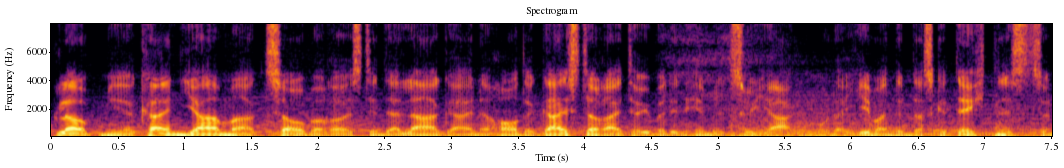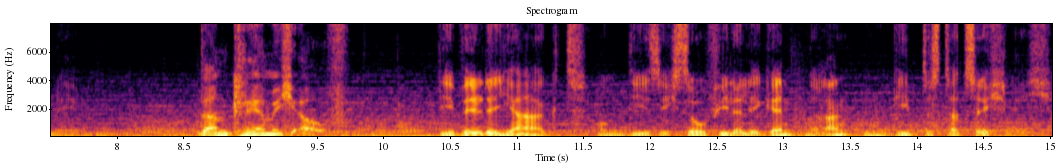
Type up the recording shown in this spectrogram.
Glaub mir, kein Jahrmarktzauberer ist in der Lage, eine Horde Geisterreiter über den Himmel zu jagen oder jemandem das Gedächtnis zu nehmen. Dann klär mich auf. Die wilde Jagd, um die sich so viele Legenden ranken, gibt es tatsächlich.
